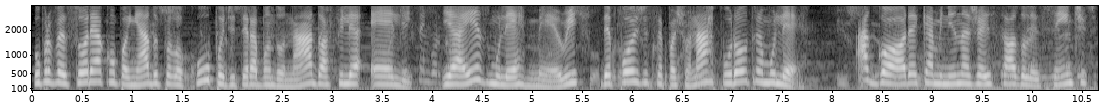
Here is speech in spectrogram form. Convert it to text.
O professor é acompanhado pela culpa de ter abandonado a filha Ellie e a ex-mulher Mary depois de se apaixonar por outra mulher. Agora que a menina já está adolescente,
